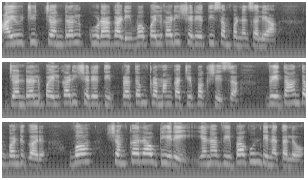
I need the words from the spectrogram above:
आयोजित जनरल घोडागाडी व बैलगाडी शर्यती संपन्न झाल्या. जनरल बैलगाडी शर्यतीत प्रथम क्रमांकाचे बक्षीस वेदांत बंडकर व शंकरराव ढेरे यांना विभागून देण्यात आलं.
